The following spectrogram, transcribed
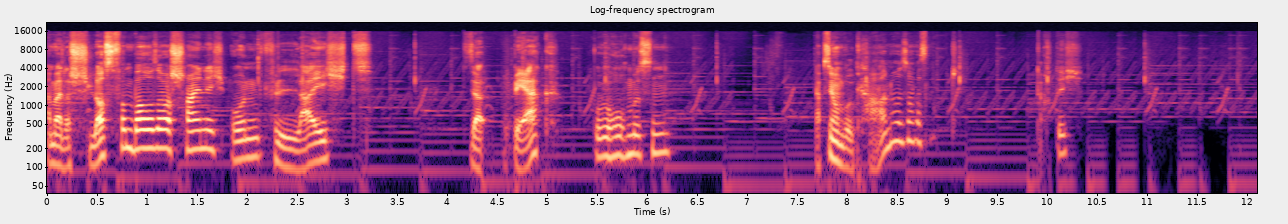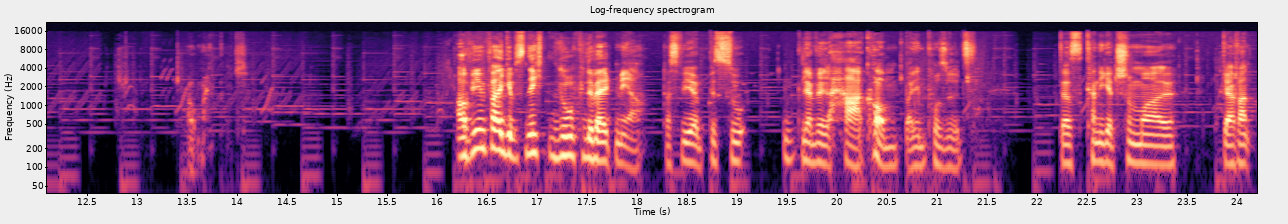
Einmal das Schloss vom Bowser wahrscheinlich und vielleicht dieser Berg, wo wir hoch müssen. Gab es hier einen Vulkan oder sowas? Dachte ich. Oh mein Gott. Auf jeden Fall gibt es nicht so viele Welten mehr, dass wir bis zu Level H kommen bei den Puzzles. Das kann ich jetzt schon mal garantieren.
